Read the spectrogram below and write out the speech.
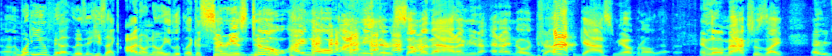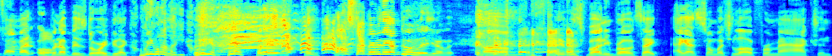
Oh. No, what do you feel? Listen, he's like, I don't know. He looked like a serious I mean, dude. No, I know. I mean, there's some of that. I mean, and I know Travis could gas me up and all that. And Lil Max was like, every time I'd open Oh. up his door, he'd be like, "What do you want, Lucky? What do you want? I'll stop everything I'm doing." with it." You know, um, it was funny, bro. It's like I got so much love for Max, and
